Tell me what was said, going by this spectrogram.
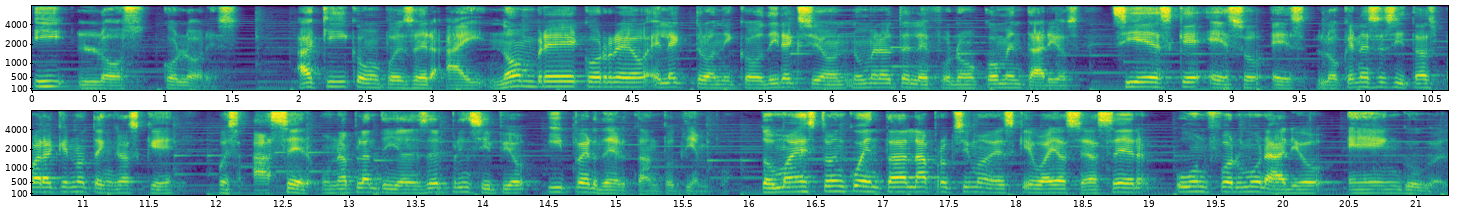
y los colores. Aquí como puedes ver hay nombre, correo electrónico, dirección, número de teléfono, comentarios, si es que eso es lo que necesitas para que no tengas que pues hacer una plantilla desde el principio y perder tanto tiempo. Toma esto en cuenta la próxima vez que vayas a hacer un formulario en Google.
